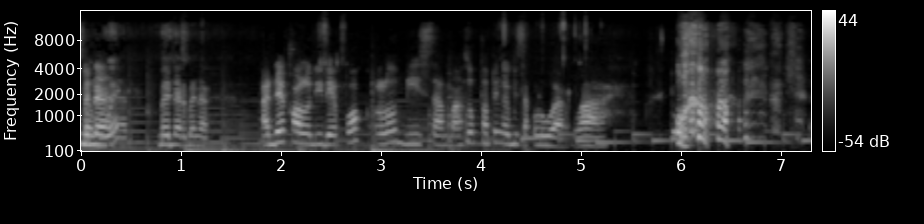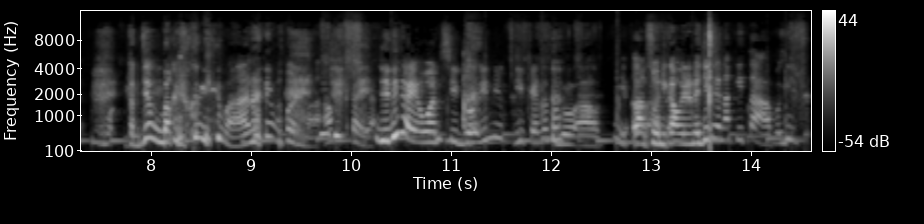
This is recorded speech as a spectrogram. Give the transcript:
Setahu gue. Bener, bener, bener. Ada kalau di Depok lo bisa masuk tapi nggak bisa keluar. Wah, terjebak dong gimana nih mohon maaf kayak jadi kayak once you go in, you cannot go out. Gitu. langsung dikawinin aja deh anak kita apa gitu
